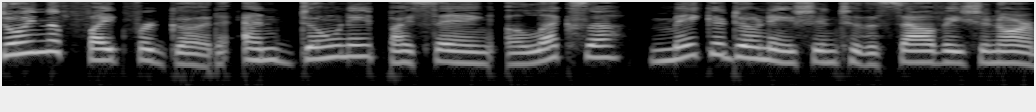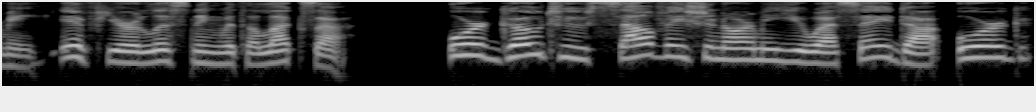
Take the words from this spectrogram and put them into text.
Join the fight for good and donate by saying, Alexa, make a donation to the Salvation Army if you're listening with Alexa. Or go to salvationarmyusa.org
